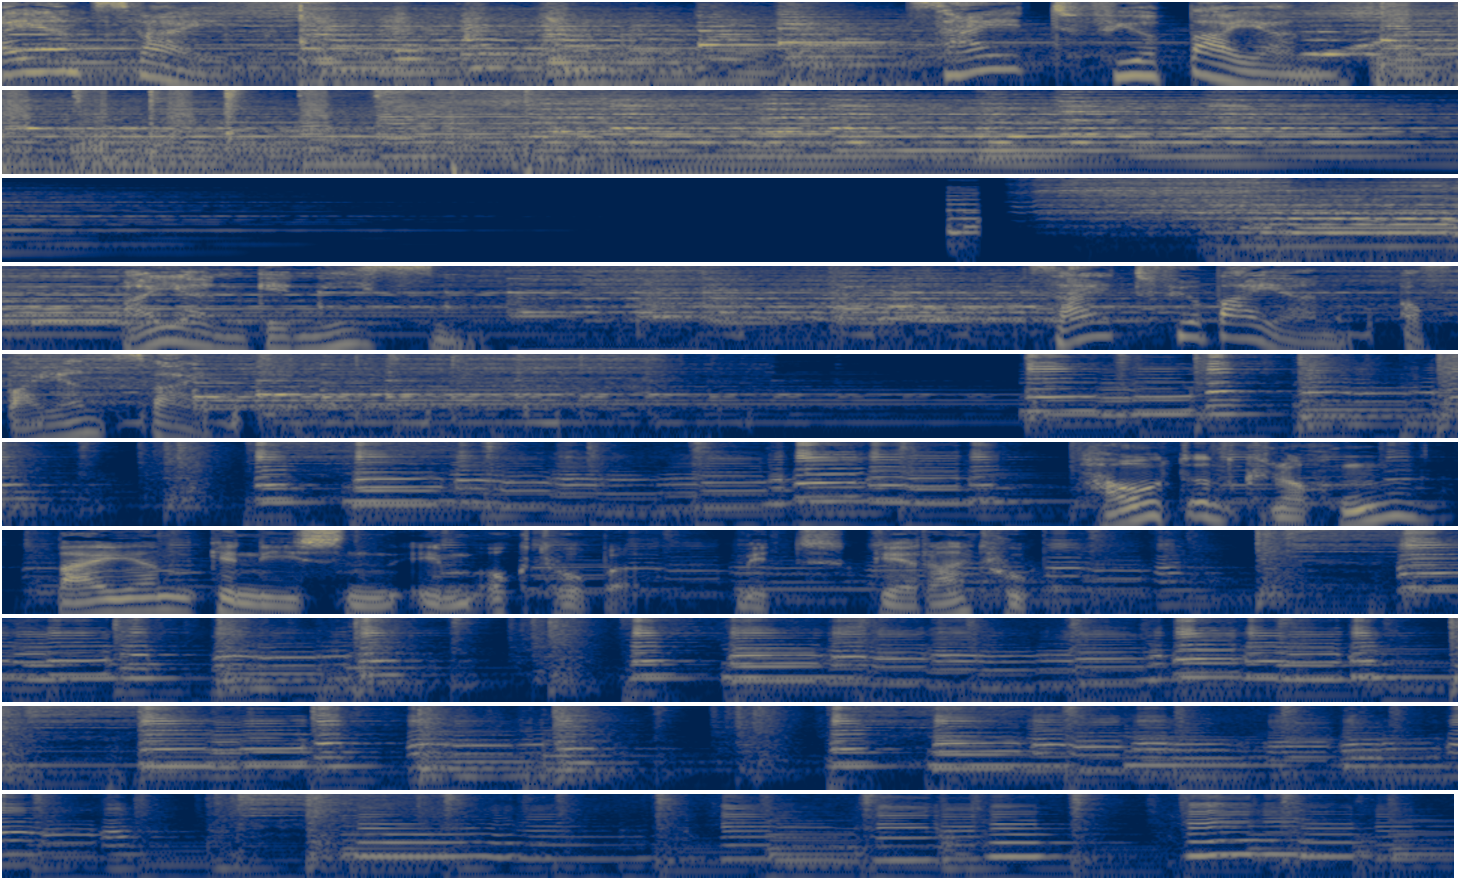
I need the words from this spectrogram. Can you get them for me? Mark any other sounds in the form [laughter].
Bayern 2. Zeit für Bayern. Bayern genießen. Zeit für Bayern auf Bayern 2. Haut und Knochen Bayern genießen im Oktober mit Gerald Huber.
